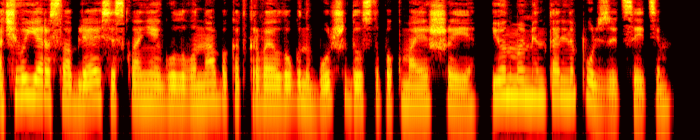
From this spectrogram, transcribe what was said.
Отчего я расслабляюсь и склоняю голову на бок, открывая Логану больше доступа к моей шее. И он моментально пользуется этим.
